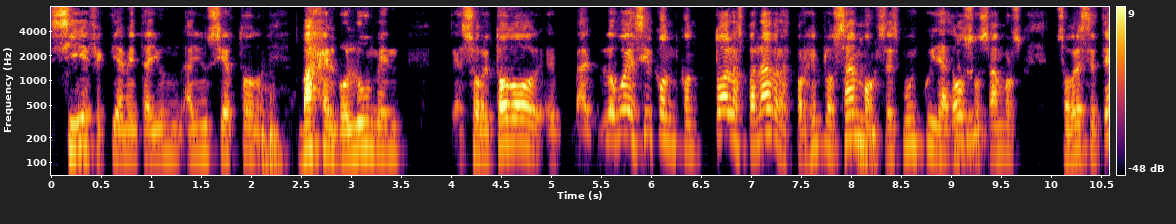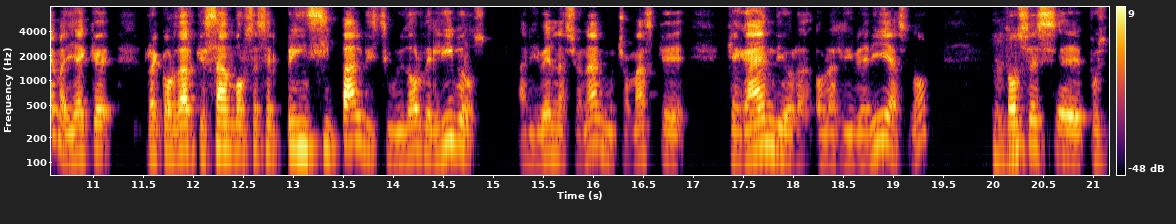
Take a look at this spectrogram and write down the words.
sí, efectivamente, hay un, hay un cierto, baja el volumen, eh, sobre todo, eh, ah, lo voy a decir con, todas las palabras, por ejemplo, Sambors, es muy cuidadoso Sambors sobre este tema y hay que recordar que Sambors es el principal distribuidor de libros a nivel nacional, mucho más que, que Gandhi o, las librerías, ¿no? Entonces, eh, pues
